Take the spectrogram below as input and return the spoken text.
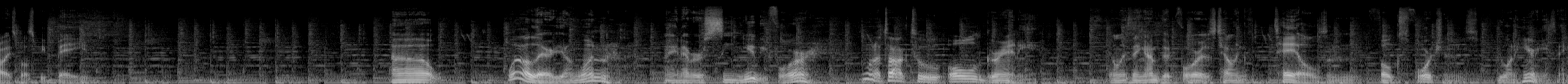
Probably supposed to be bathe. Uh, well there, young one. I ain't ever seen you before. I want to talk to old Granny. The only thing I'm good for is telling tales and folks' fortunes. You want to hear anything?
